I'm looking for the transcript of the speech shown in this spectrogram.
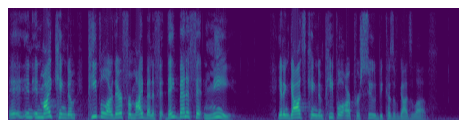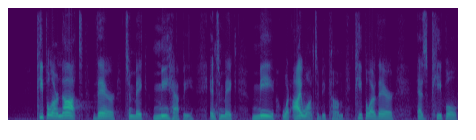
In, in my kingdom, people are there for my benefit, they benefit me. Yet in God's kingdom, people are pursued because of God's love. People are not there to make me happy and to make me what I want to become. People are there as people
